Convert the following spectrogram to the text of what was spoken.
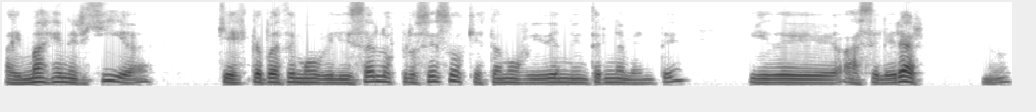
hay más energía que es capaz de movilizar los procesos que estamos viviendo internamente y de acelerar, ¿no?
